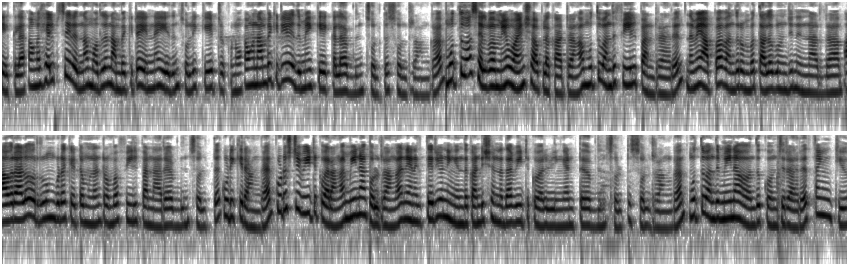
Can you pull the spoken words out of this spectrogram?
கேட்கல அவங்க ஹெல்ப் செய்யறதுனா முதல்ல நம்ம கிட்ட என்ன ஏதுன்னு சொல்லி கேட்டிருக்கணும். அவங்க நம்ம கிட்டயும் எதுவுமே கேட்கல அப்படின்னு சொல்லிட்டு சொல்றாங்க. முத்துவும் செல்வமையும் ஒயின் ஷாப்ல காட்டுறாங்க. முத்து வந்து ஃபீல் பண்றாரு. இந்த மாதிரி அப்பா வந்து ரொம்ப தலை குனிஞ்சு நின்னாருடா. அவரால ஒரு ரூம் கூட கெட்ட முடியலன்னு ரொம்ப ஃபீல் பண்ணாரு அப்படின்னு சொல்லிட்டு குடிக்கிறாங்க. குடிச்சிட்டு வீட்டுக்கு வராங்க. மீனா சொல்றாங்க எனக்கு தெரியும் நீங்க இந்த கண்டிஷன்ல தான் வீட்டுக்கு வருவீங்கன்ட்டு அப்படின்னு சொல்லிட்டு சொல்றாங்க. முத்து வந்து மீனாவை வந்து கொஞ்சுறாரு. தேங்க்யூ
